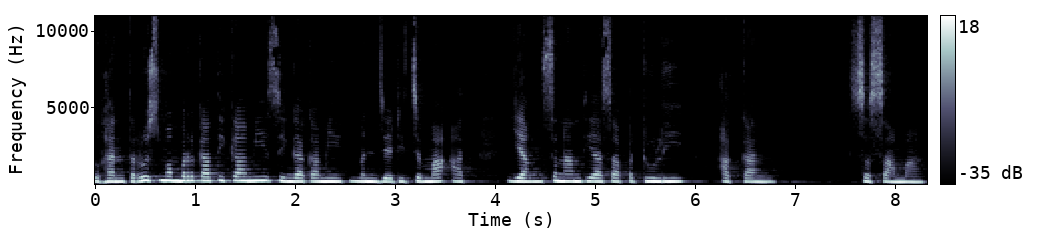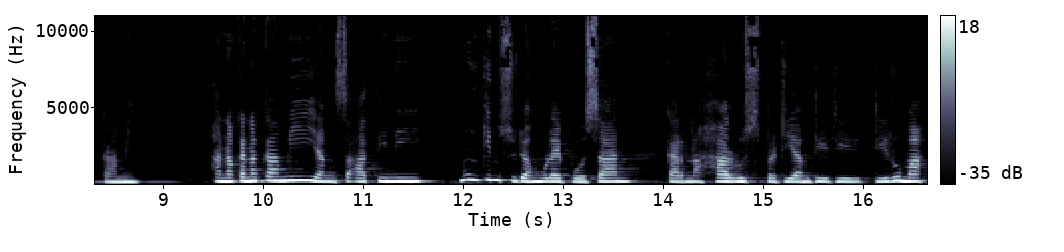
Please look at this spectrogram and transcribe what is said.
Tuhan terus memberkati kami sehingga kami menjadi jemaat yang senantiasa peduli akan sesama kami. Anak-anak kami yang saat ini mungkin sudah mulai bosan karena harus berdiam diri di rumah,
